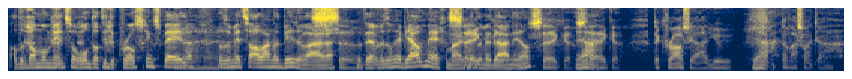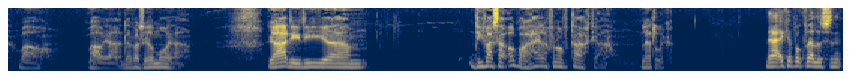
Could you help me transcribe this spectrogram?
altijd momenten zo rond dat hij de cross ging spelen. Dat we met z'n allen aan het bidden waren. Zo, dat hebben we toch, heb jij ook meegemaakt met, met Daniel? Zeker, zeker. De cross, ja. ju. Ja. Dat was wat, ja. Wauw. Wauw, ja. Dat was heel mooi, ja. Ja, die, die, ehm, die was daar ook wel heilig van overtuigd, ja. Letterlijk. Nou, ik heb ook wel eens een.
